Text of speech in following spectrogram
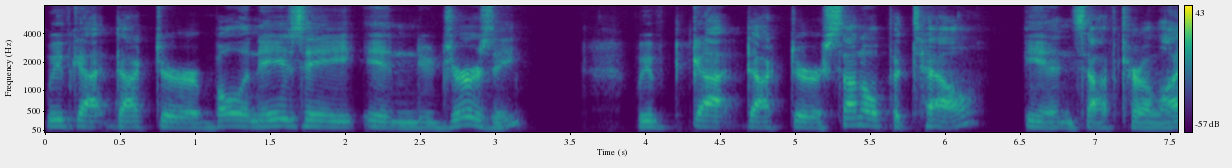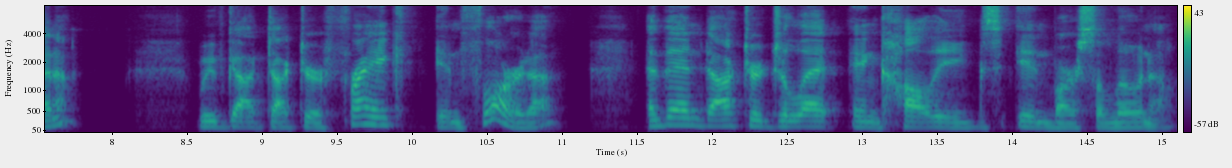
We've got Dr. Bolognese in New Jersey. We've got Dr. Sunil Patel in South Carolina. We've got Dr. Franck in Florida. And then Dr. Gillette and colleagues in Barcelona.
